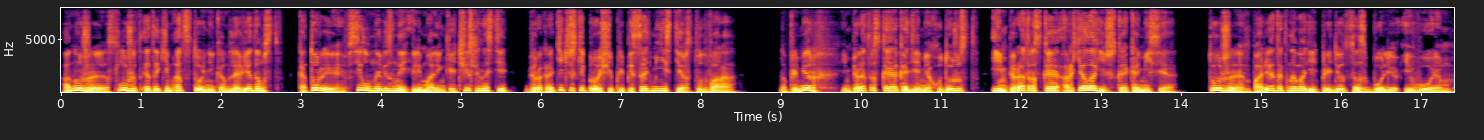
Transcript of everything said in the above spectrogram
Оно же служит этаким отстойником для ведомств, которые в силу новизны или маленькой численности бюрократически проще приписать Министерству двора. Например, Императорская академия художеств и Императорская археологическая комиссия. Тоже порядок наводить придется с болью и воем.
